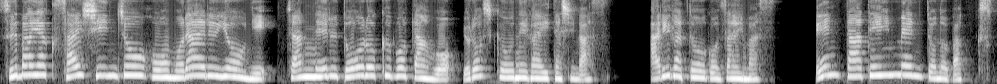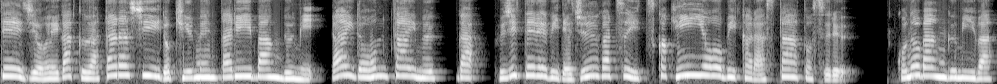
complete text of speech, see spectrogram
素早く最新情報をもらえるように、チャンネル登録ボタンをよろしくお願いいたします。ありがとうございます。エンターテインメントのバックステージを描く新しいドキュメンタリー番組、 RIDE ON TIME が、フジテレビで10月5日金曜日からスタートする。この番組は、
